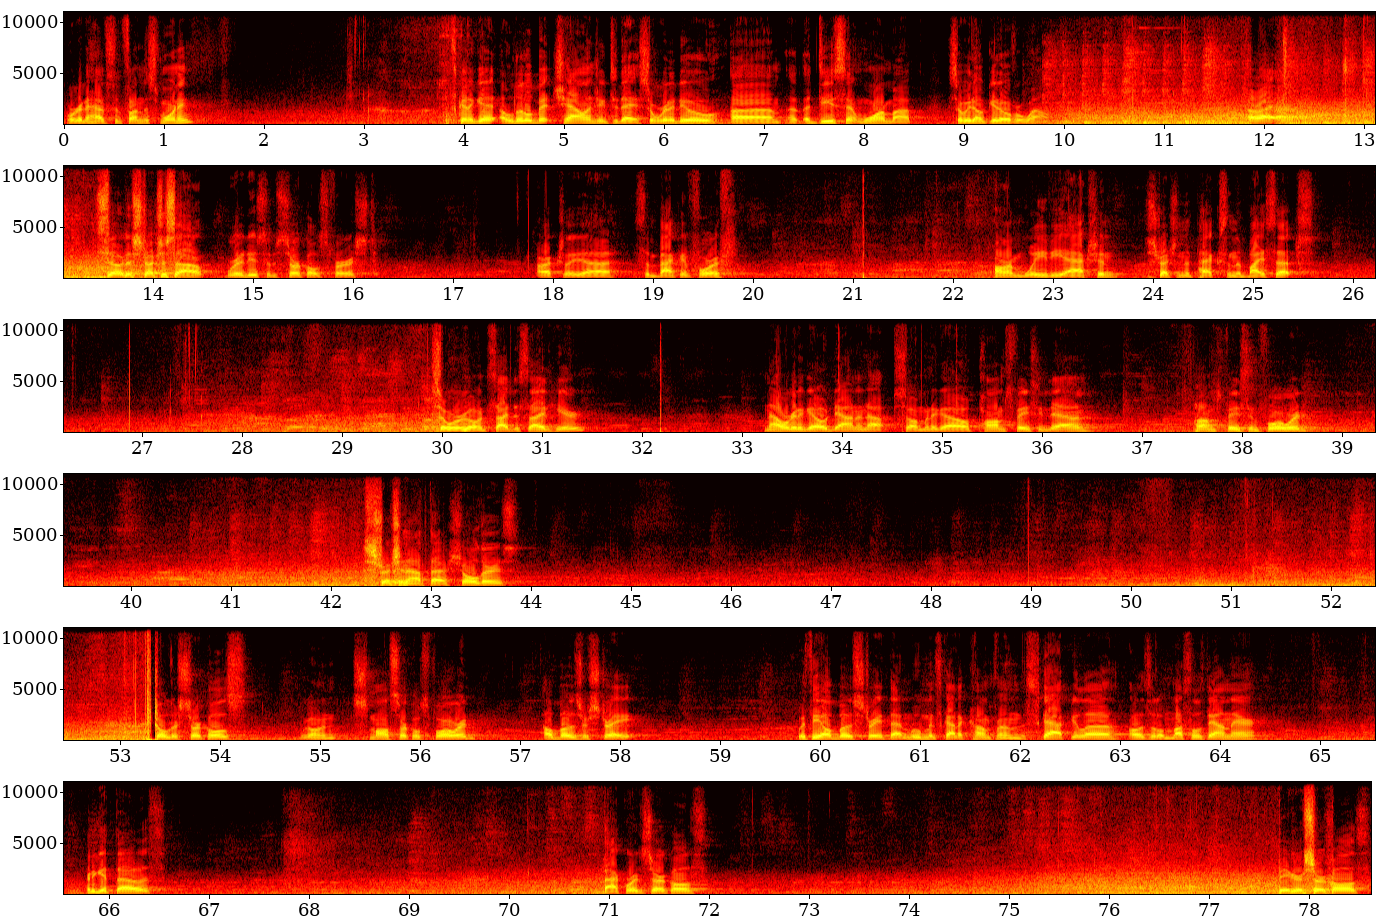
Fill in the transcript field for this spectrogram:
we're gonna have some fun this morning. It's gonna get a little bit challenging today, so we're gonna do um, a, a decent warm up so we don't get overwhelmed. All right, so to stretch us out, we're gonna do some circles first, or actually uh, some back and forth arm wavy action, stretching the pecs and the biceps. So we're going side to side here. Now we're going to go down and up. So I'm going to go palms facing down, palms facing forward. Stretching out the shoulders. Shoulder circles. We're going small circles forward. Elbows are straight. With the elbows straight, that movement's got to come from the scapula, all those little muscles down there. We're going to get those. Backward circles. Bigger circles.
